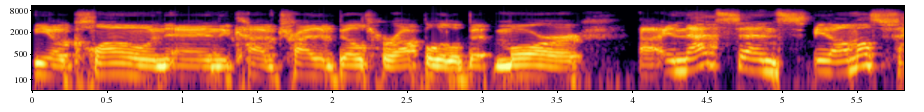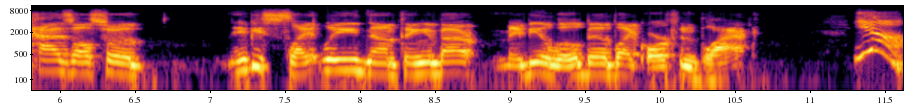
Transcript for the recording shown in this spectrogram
you know, clone and kind of try to build her up a little bit more. Uh, in that sense, it almost has also maybe slightly. Now I'm thinking about maybe a little bit of like Orphan Black. Yeah,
